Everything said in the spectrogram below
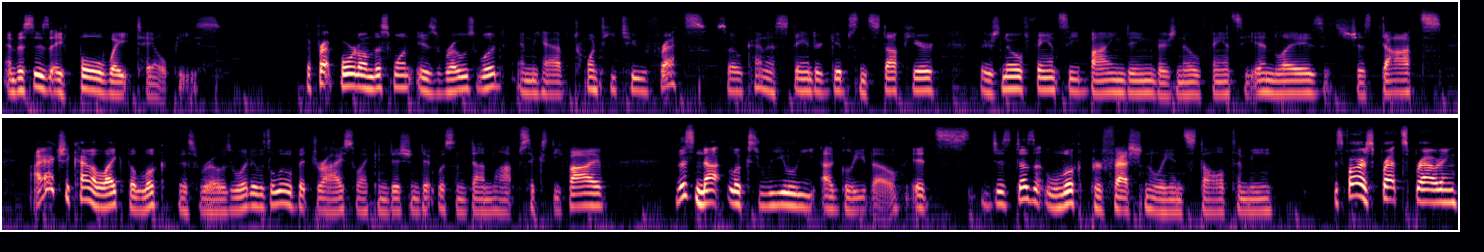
And this is a full weight tailpiece. The fretboard on this one is rosewood and we have 22 frets, so kind of standard Gibson stuff here. There's no fancy binding, there's no fancy inlays, it's just dots. I actually kind of like the look of this rosewood. It was a little bit dry, so I conditioned it with some Dunlop 65. This nut looks really ugly though. It's just doesn't look professionally installed to me. As far as fret sprouting,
